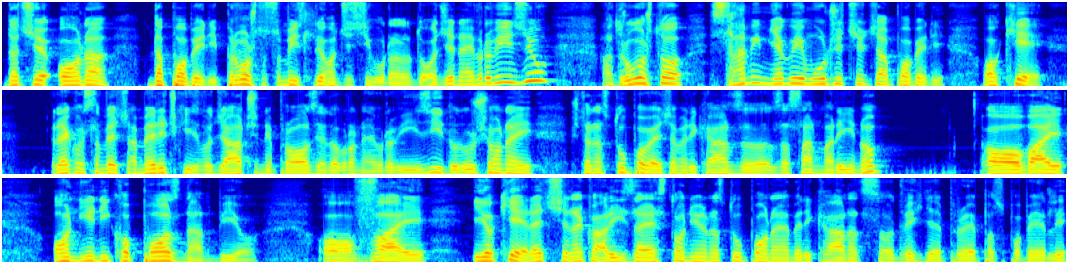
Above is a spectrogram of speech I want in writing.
da će ona da pobedi. Prvo što su mislili on će sigurno da dođe na Euroviziju, a drugo što samim njegovim učešćem će da pobedi. Okej, rekao sam već, američki izvođači ne prolaze dobro na Euroviziji, doduše onaj što je nastupao već Amerikan za, za San Marino, ovaj, on nije niko poznat bio. Ovaj, I okej, okay, reći će neko, ali za Estoniju je nastupao onaj Amerikanac od 2001. pa su pobedili.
